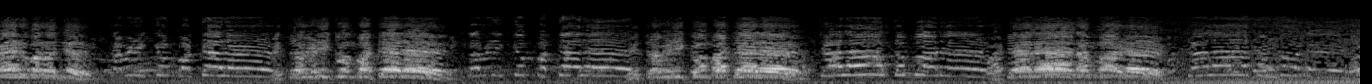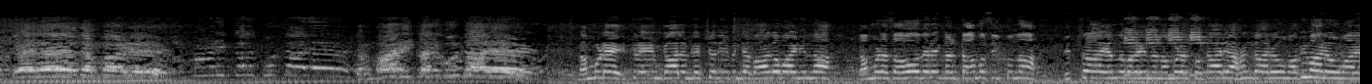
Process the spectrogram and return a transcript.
പേര് പറഞ്ഞ്. നമ്മുടെ ഇത്രയും കാലം ലക്ഷദ്വീപിന്റെ ഭാഗമായി നിന്ന നമ്മുടെ സഹോദരങ്ങൾ താമസിക്കുന്ന വിത്ര എന്ന് പറയുന്ന നമ്മുടെ സ്വകാര്യ അഹങ്കാരവും അഭിമാനവുമായ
